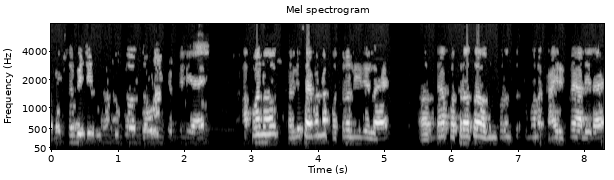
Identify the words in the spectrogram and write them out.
लोकसभेची निवडणूक जवळ आहे. आपण खरगे साहेबांना पत्र लिहिलेलं आहे. त्या पत्राचा अजूनपर्यंत तुम्हाला काय रिप्लाय आलेला आहे?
